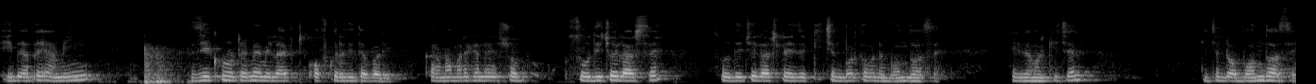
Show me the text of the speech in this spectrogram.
এইভাবে আমি যে কোনো টাইমে আমি লাইফ অফ করে দিতে পারি। কারণ আমার এখানে সব সৌদি চলে আসছে। সৌদি চলে আসলে এই যে কিচেন বর্তমানে বন্ধ আছে। এই যে আমার কিচেন কিচেনটা বন্ধ আছে।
